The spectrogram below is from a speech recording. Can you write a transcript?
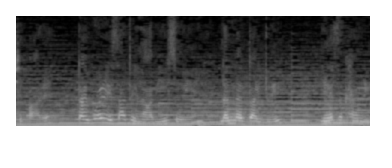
ဖြစ်ပါတယ်။ တိုက်ပွဲတွေစတင်လာပြီဆိုရင်လက်နက်တိုက်တွေရဲစခန်းတွေ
